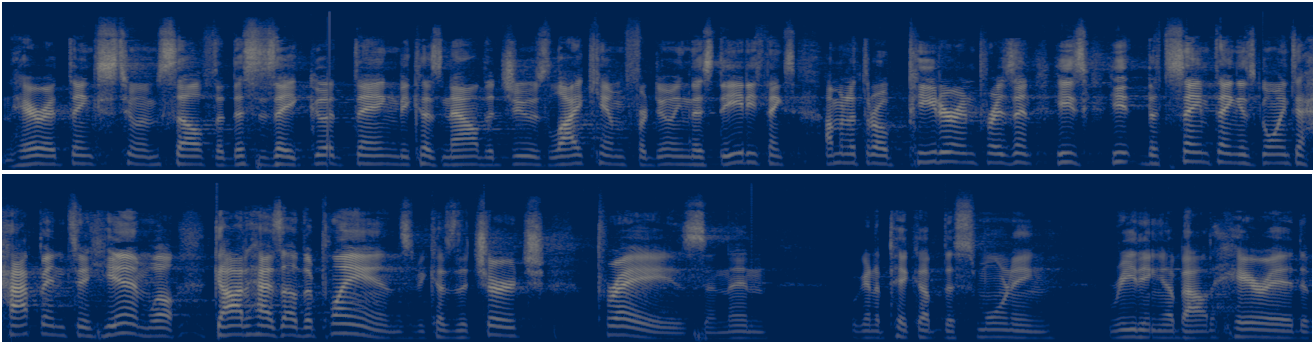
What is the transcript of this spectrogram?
And Herod thinks to himself that this is a good thing because now the Jews like him for doing this deed. He thinks, I'm going to throw Peter in prison. He's, he, the same thing is going to happen to him. Well, God has other plans because the church prays. And then we're going to pick up this morning reading about Herod.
